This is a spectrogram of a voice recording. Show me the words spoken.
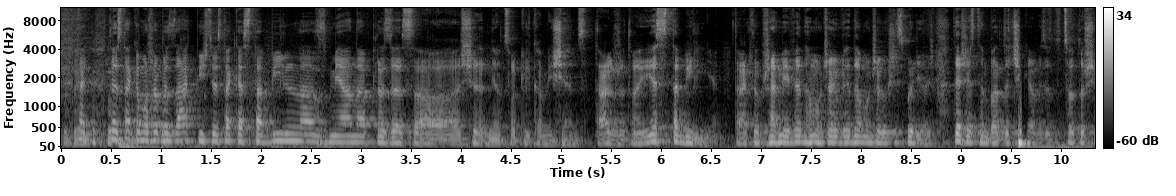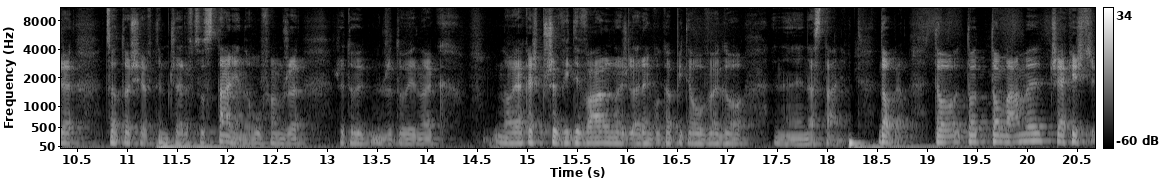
tutaj... Tak, to jest taka, można by zakpić, to jest taka stabilna zmiana prezesa średnio co kilka miesięcy, tak, że to jest stabilnie, tak, to przynajmniej wiadomo, czego, wiadomo czego się spodziewać. Też jestem bardzo ciekawy, co, co, to się, co to się w tym czerwcu stanie, no ufam, że, że, to, że to jednak no, jakaś przewidywalność dla rynku kapitałowego y, nastanie. Dobra, to, to, to mamy, czy jakieś,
